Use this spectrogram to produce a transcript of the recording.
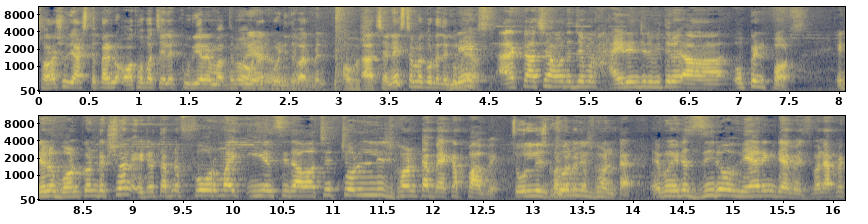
সরাসরি আসতে পারেন অথবা চাইলে কুরিয়ারের মাধ্যমে অর্ডার করে নিতে পারবেন। আচ্ছা নেক্সট আমরা কোনটা দেখব নেক্সট আরেকটা আছে আমাদের যেমন হাই রেঞ্জের ভিতরে ওপেন পটস এটা হলো বন্ড কন্ডাকশন এটাতে আপনার ফোর মাইক ইএনসি দেওয়া আছে চল্লিশ ঘণ্টা ব্যাকআপ পাবে। 40 ঘণ্টা চল্লিশ ঘণ্টা। এবং এটা জিরো হিয়ারিং ড্যামেজ মানে আপনার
